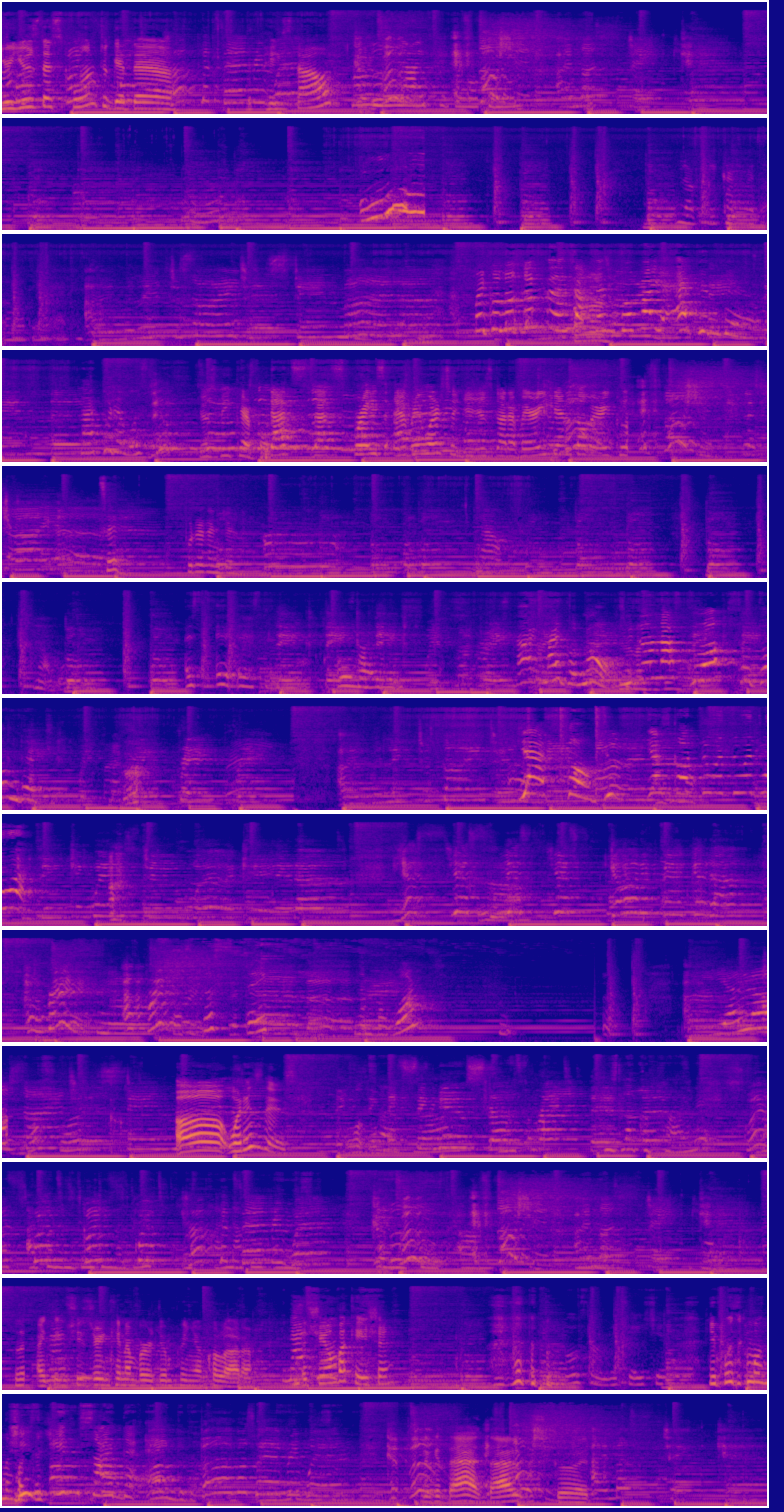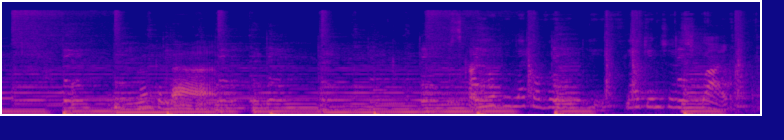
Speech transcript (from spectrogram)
You use the spoon to get the, the paste out. Mommy, may I put the watermelon? Ooh! Look, I can put Michael, look at this! I'm gonna put my egg in there. Can I put a whistle? Just be careful. That's that sprays everywhere, so you just gotta very gentle, very close. Explosion. Let's try it. That's it. Put it in there. No. No. It's, it is. Oh my goodness. Oh, what is this? He's like a pirate. I, um, I put him drinking a drink with pineapple I think she's drinking a virgin pina colada. Is she on vacation? Both on vacation. You put them on the She's vacation. inside the egg though. Look at that. That is good. Subscribe.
